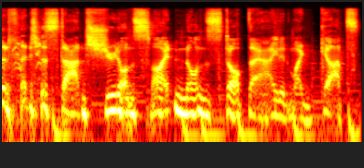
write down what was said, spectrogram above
I just started shoot on sight non-stop. They hated my guts.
